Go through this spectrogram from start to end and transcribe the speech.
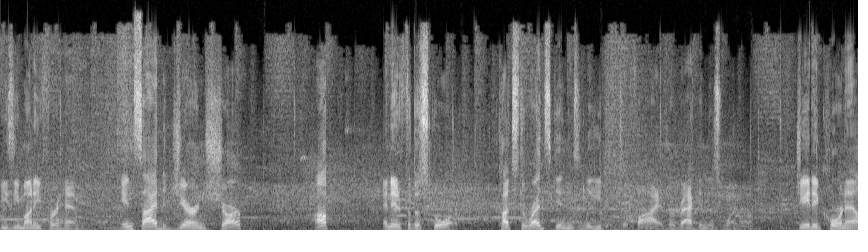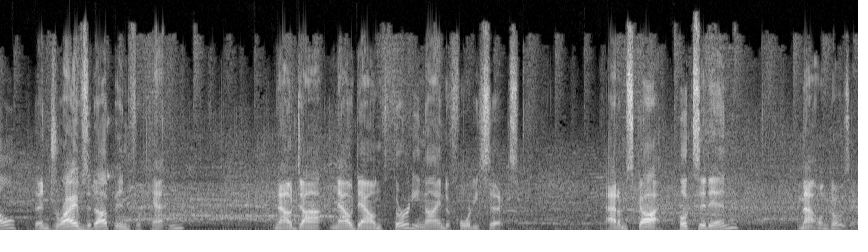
Easy money for him. Inside to Jaron Sharp, up and in for the score. Cuts the Redskins lead to five. They're back in this one. Jaded Cornell then drives it up in for Kenton. Now, do- now down 39 to 46. Adam Scott hooks it in, and that one goes in.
